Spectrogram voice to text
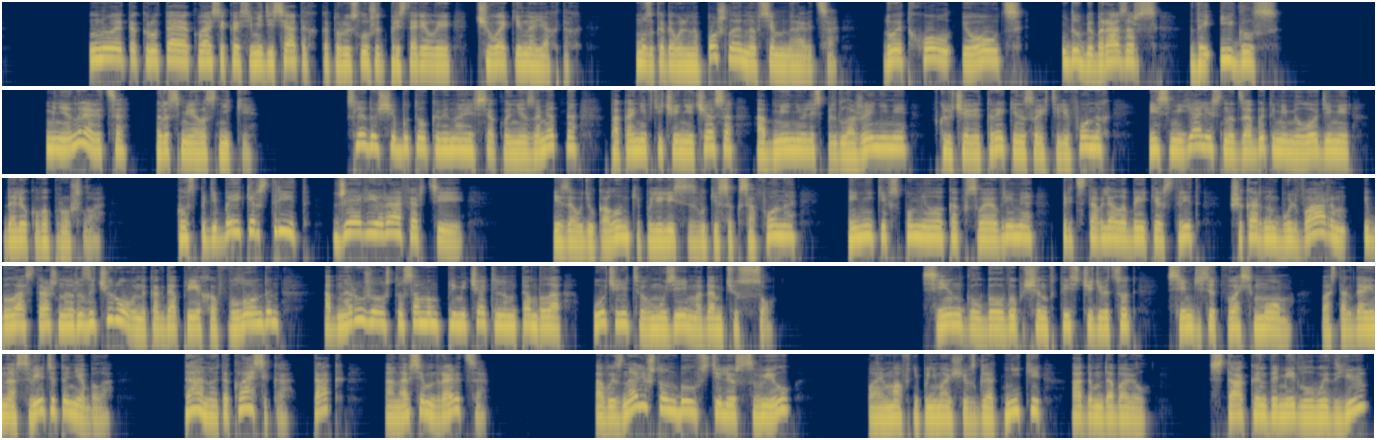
Ну, это крутая классика 70-х, которую слушают престарелые чуваки на яхтах. Музыка довольно пошлая, но всем нравится. Дуэт Холл и Оутс, Doobie Brothers, The Eagles. «Мне нравится», — рассмеялась Ники. Следующая бутылка вина иссякла незаметно, пока они в течение часа обменивались предложениями, включали треки на своих телефонах и смеялись над забытыми мелодиями далекого прошлого. «Господи, Бейкер-стрит! Джерри Раферти!» Из аудиоколонки полились звуки саксофона, и Ники вспомнила, как в свое время представляла Бейкер-стрит шикарным бульваром и была страшно разочарована, когда, приехав в Лондон, обнаружила, что самым примечательным там была очередь в музей мадам Тюссо. Сингл был выпущен в 1978-м. Вас тогда и на свете-то не было. Да, но это классика, так? Она всем нравится. «А вы знали, что он был в Стиллерсвилл?» Поймав непонимающий взгляд Ники, Адам добавил «Stuck in the middle with you?»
